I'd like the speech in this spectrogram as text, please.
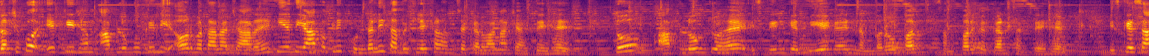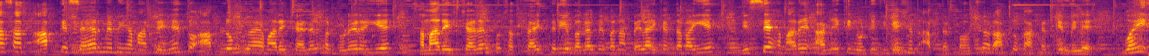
दर्शकों, एक चीज़ हम आप लोगों के लिए और बताना चाह रहे हैं कि यदि आप अपनी कुंडली का विश्लेषण हमसे करवाना चाहते हैं तो आप लोग जो है स्क्रीन के दिए गए नंबरों पर संपर्क कर सकते हैं। इसके साथ साथ आपके शहर में भी हम आते हैं तो आप लोग जो है हमारे चैनल पर जुड़े रहिए। हमारे इस चैनल को सब्सक्राइब करिए, बगल में बना बेल आइकन दबाइए, जिससे हमारे आने की नोटिफिकेशन आप तक पहुँचे और आप लोग आकर के मिले। वहीं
